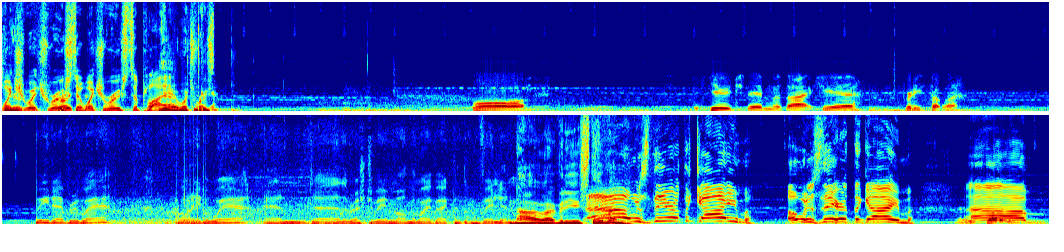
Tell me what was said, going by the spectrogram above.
Which which rooster? Which rooster player? Yeah, which rooster? Oh, huge stab in the dark here. Pretty fiddler. Feet everywhere, body aware, and uh, the rest of him on the way back to the pavilion. No, over to you, Stephen. Ah, I was there at the game. I was there at the game. got Um,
